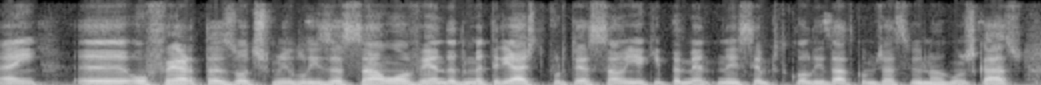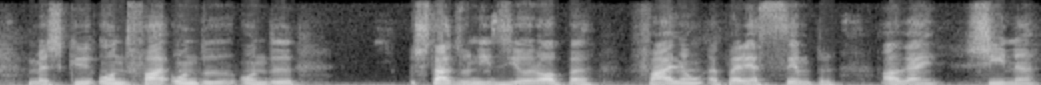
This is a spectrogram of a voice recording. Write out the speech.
em uh, ofertas ou disponibilização ou venda de materiais de proteção e equipamento, nem sempre de qualidade, como já se viu em alguns casos, mas que onde, onde, onde Estados Unidos e Europa falham, aparece sempre alguém, China,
